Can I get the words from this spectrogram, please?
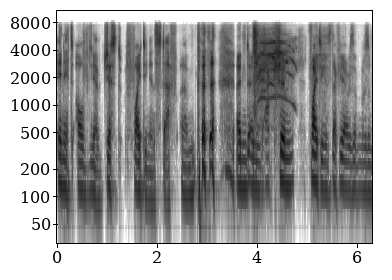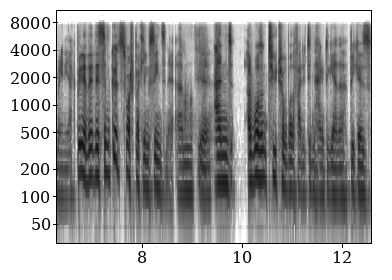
in it of you know just fighting and stuff, um, and and action, fighting and stuff. Yeah, it was a was a maniac. But yeah, there, there's some good swashbuckling scenes in it. Um, Yeah. and I wasn't too troubled by the fact it didn't hang together because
